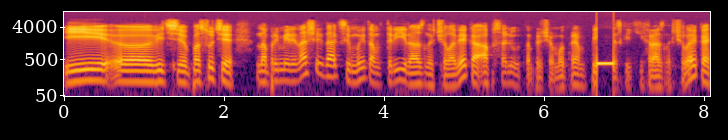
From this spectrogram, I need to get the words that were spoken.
И э, ведь, по сути, на примере нашей редакции мы там три разных человека, абсолютно, причем вот прям пи***ц каких разных человека,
